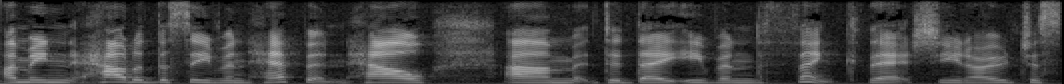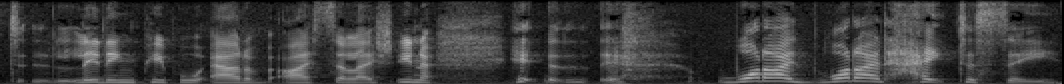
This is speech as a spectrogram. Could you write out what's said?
I mean, how did this even happen? How um, did they even think that you know just letting people out of isolation? You know. What I what I'd hate to see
